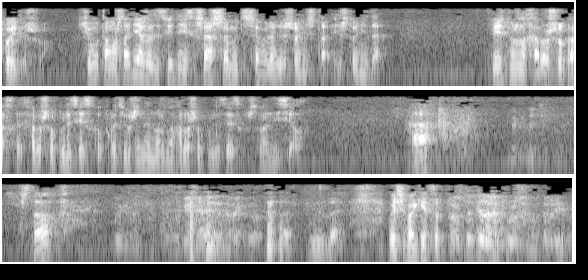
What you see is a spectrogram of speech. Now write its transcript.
койдышу. Почему? Потому что одежда действительно есть шаш, шем и дешевле, что, и что не да. Теперь нужно хорошего, как сказать, хорошего полицейского. Против жены нужно хорошего полицейского, чтобы она не села. А? Что? Не знаю. В общем, Акицур. Что делали Прушим в это время?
